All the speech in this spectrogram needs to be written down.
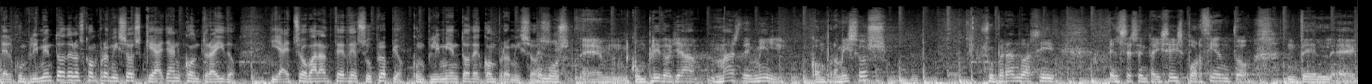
del cumplimiento de los compromisos que hayan contraído y ha hecho balance de su propio cumplimiento de compromisos. Hemos em, cumplido ya más de mil compromisos Lounge. Superando así el 66% del eh,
